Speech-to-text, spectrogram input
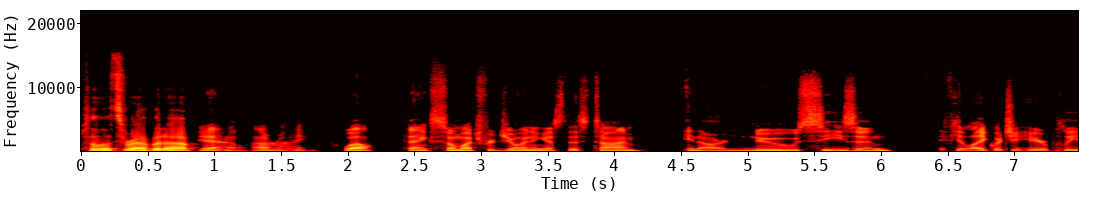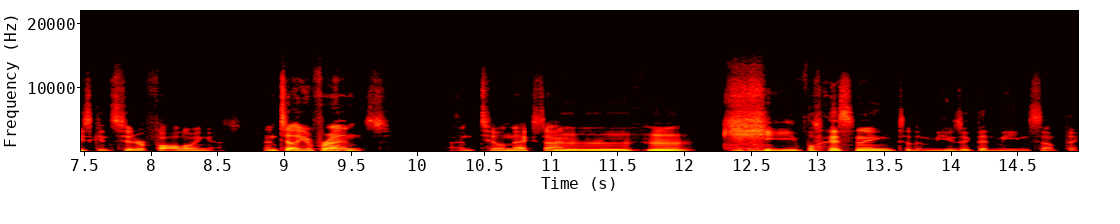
So let's wrap it up. Yeah. All right. Well, thanks so much for joining us this time in our new season. If you like what you hear, please consider following us and tell your friends. Until next time, hmm keep listening to the music that means something.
